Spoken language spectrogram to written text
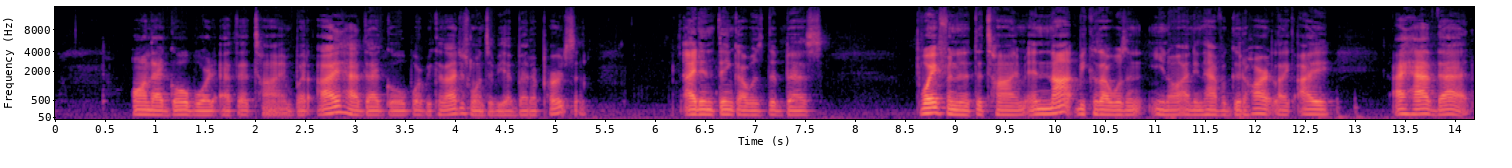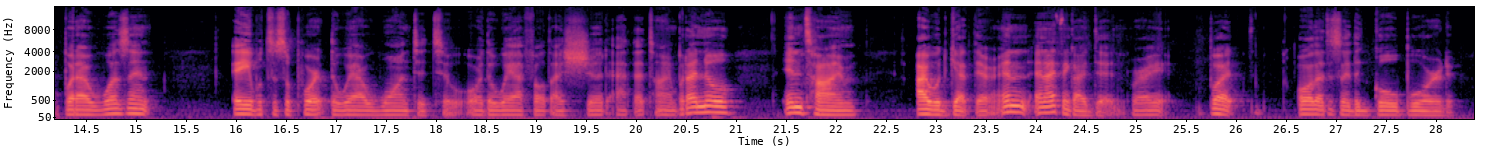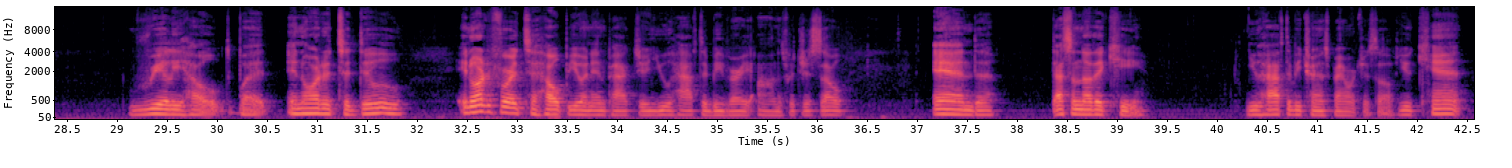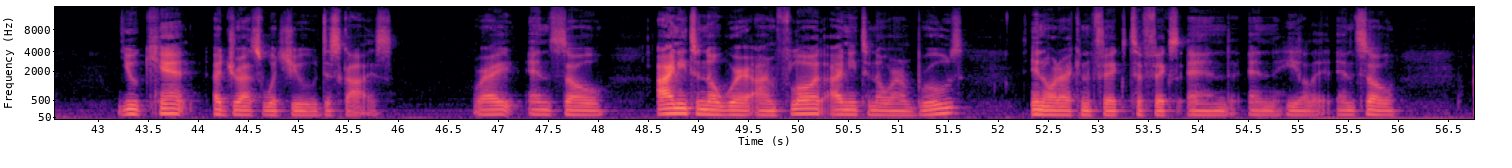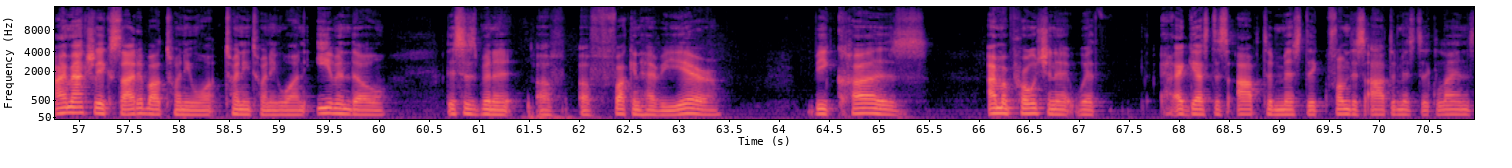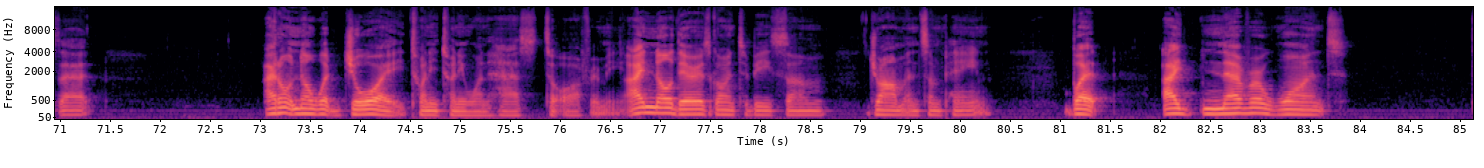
on that goal board at that time. But I had that goal board because I just wanted to be a better person. I didn't think I was the best boyfriend at the time and not because I wasn't, you know, I didn't have a good heart. Like I I had that, but I wasn't able to support the way I wanted to or the way I felt I should at that time. But I know in time I would get there, and and I think I did, right? But all that to say, the goal board really helped. But in order to do, in order for it to help you and impact you, you have to be very honest with yourself, and that's another key. You have to be transparent with yourself. You can't, you can't address what you disguise, right? And so, I need to know where I'm flawed. I need to know where I'm bruised in order I can fix to fix and and heal it. And so I'm actually excited about 2021 even though this has been a, a, a fucking heavy year because I'm approaching it with I guess this optimistic from this optimistic lens that I don't know what joy 2021 has to offer me. I know there is going to be some drama and some pain, but I never want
